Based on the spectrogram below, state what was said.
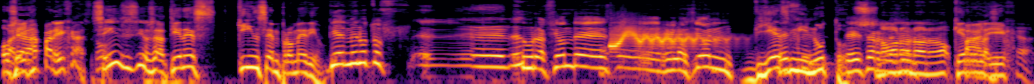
O sea, Pareja, parejas. ¿no? Sí, sí, sí. O sea, tienes 15 en promedio. ¿10 minutos eh, de duración de esa relación? 10 Ese- minutos. de esa No, no, no, no, no. ¿Qué parejas.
